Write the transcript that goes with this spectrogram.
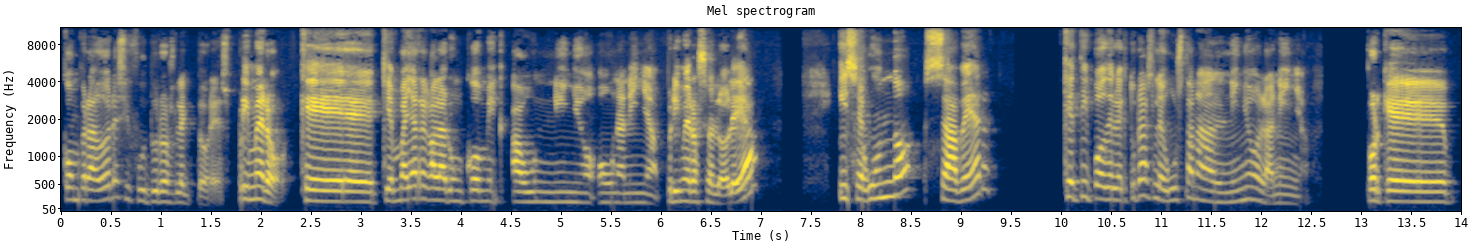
compradores y futuros lectores. Primero, que quien vaya a regalar un cómic a un niño o una niña, primero se lo lea. Y segundo, saber qué tipo de lecturas le gustan al niño o la niña. Porque,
